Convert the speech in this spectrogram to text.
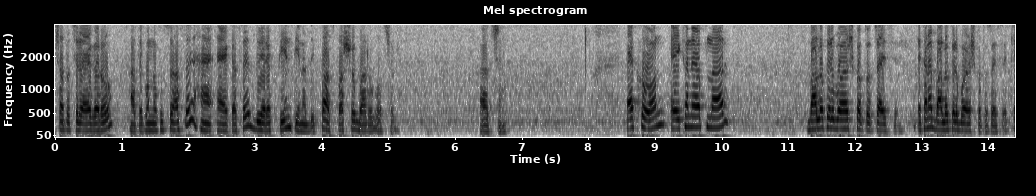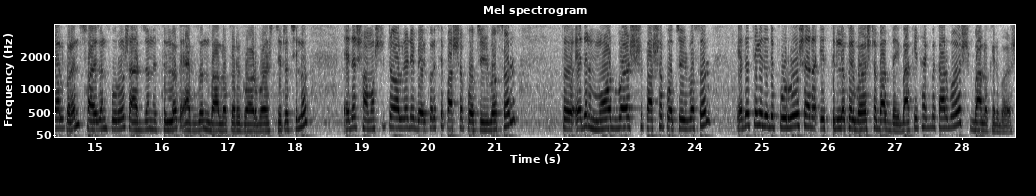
সাত আর চার এগারো। হাতে কোনো কিছু আছে? হ্যাঁ এক আছে। দুই আর এক তিন তিন আর দুই পাঁচ পাঁচশো বারো বছর। আচ্ছা। এখন এখানে আপনার বালকের বয়স কত চাইছে? এখানে বালকের বয়স কত চাইছে? খেয়াল করেন, ছয়জন পুরুষ, আটজন স্ত্রীলোক, একজন বালকের গড় বয়স যেটা ছিল। এদের সমষ্টিটা অলরেডি বের করেছে পাঁচশো পঁচিশ বছর। তো এদের মোট বয়স পাঁচশো পঁচিশ বছর। এদের থেকে যদি পুরুষ আর স্ত্রীলোকের বয়সটা বাদ দেয় বাকি থাকবে কার বয়স? বালকের বয়স।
